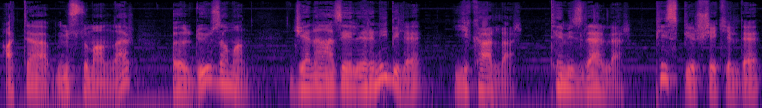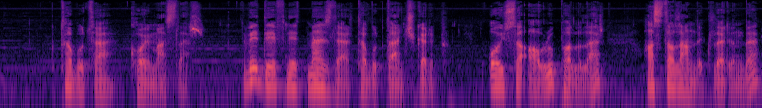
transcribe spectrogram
Hatta Müslümanlar öldüğü zaman cenazelerini bile yıkarlar, temizlerler. Pis bir şekilde tabuta koymazlar ve defnetmezler tabuttan çıkarıp. Oysa Avrupalılar hastalandıklarında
